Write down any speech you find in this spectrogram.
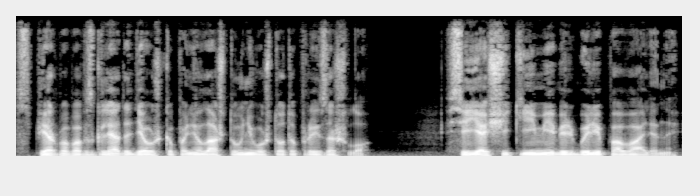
с первого взгляда девушка поняла, что у него что-то произошло. Все ящики и мебель были повалены.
